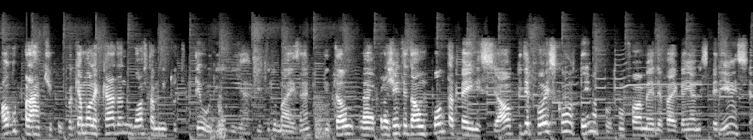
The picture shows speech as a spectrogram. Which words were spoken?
algo prático, porque a molecada não gosta muito de teoria e tudo mais, né? Então, é, para a gente dar um pontapé inicial e depois, com o tempo, conforme ele vai ganhando experiência,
